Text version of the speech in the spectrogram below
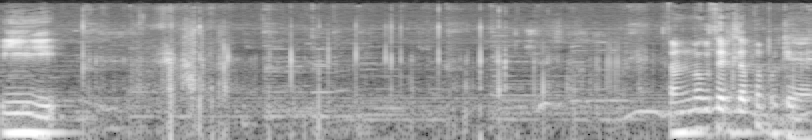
Y. También me gusta Eric Clapton porque.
